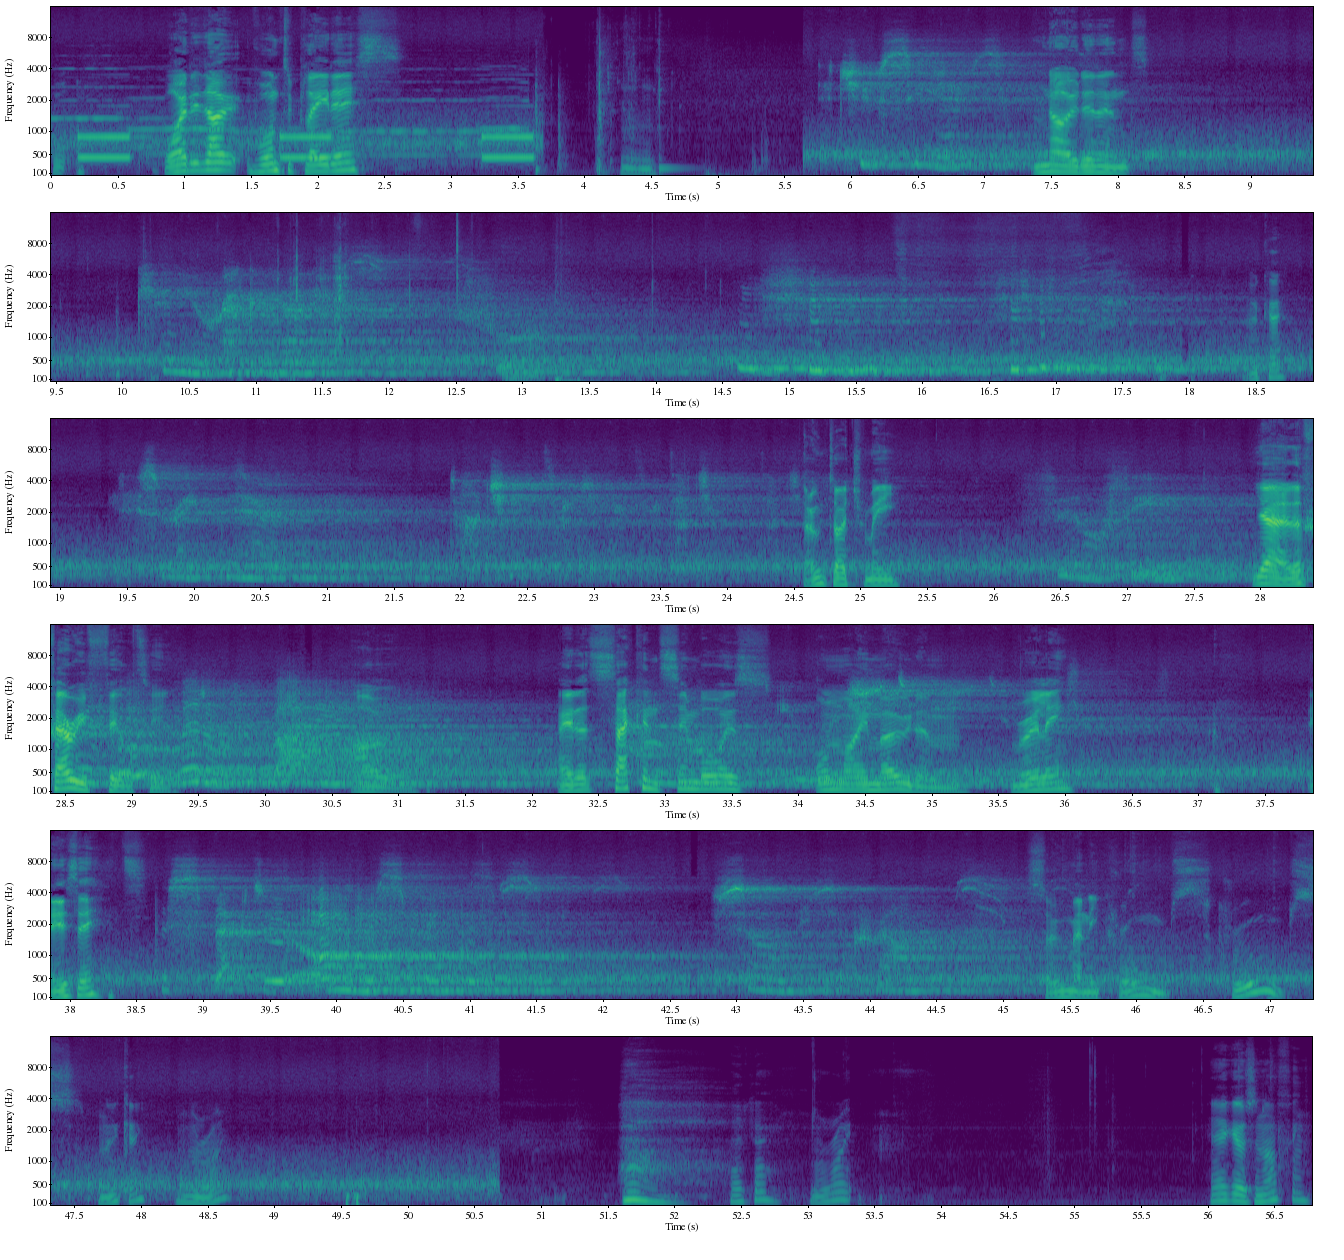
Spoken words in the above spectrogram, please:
Why did I want to play this? Hmm. Did you see it? No, I didn't. Can you recognize? Okay. It is right there. Touch it. Touch it. Don't touch me. Filthy. Yeah, they're very filthy. Oh. Hey, that second symbol is on my modem. Really? Is it? The specter only sprinkles. So many crumbs. So many crumbs. Crumbs. Okay, alright. okay, alright. Here goes nothing.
